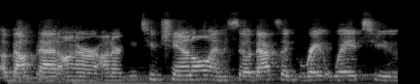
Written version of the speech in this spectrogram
about that on our on our YouTube channel, and so that's a great way to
